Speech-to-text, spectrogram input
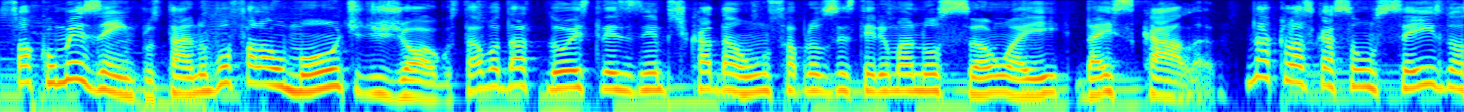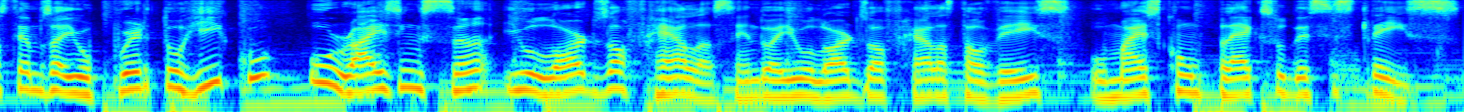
Só como exemplos, tá? Eu não vou falar um monte de jogos, tá? Vou dar dois, três exemplos de cada um, só para vocês terem uma noção aí da escala. Na classificação 6, nós temos aí o Puerto Rico, o Rising Sun e o Lords of Hellas, sendo aí o Lords of Hellas talvez o mais complexo desses três.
